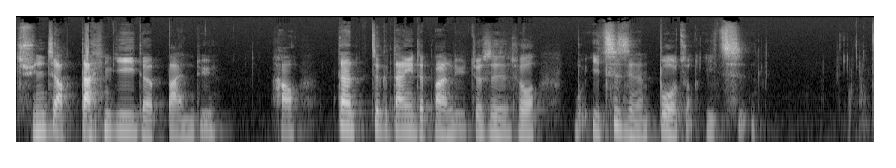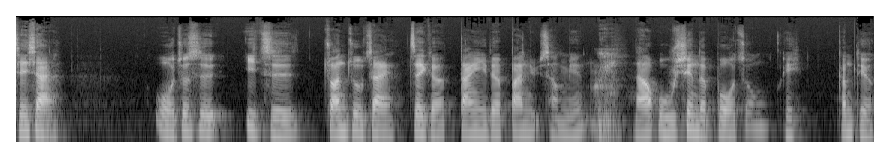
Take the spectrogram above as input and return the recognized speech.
寻找单一的伴侣，好，但这个单一的伴侣就是说我一次只能播种一次。接下来，我就是一直专注在这个单一的伴侣上面，然后无限的播种。诶，干掉，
